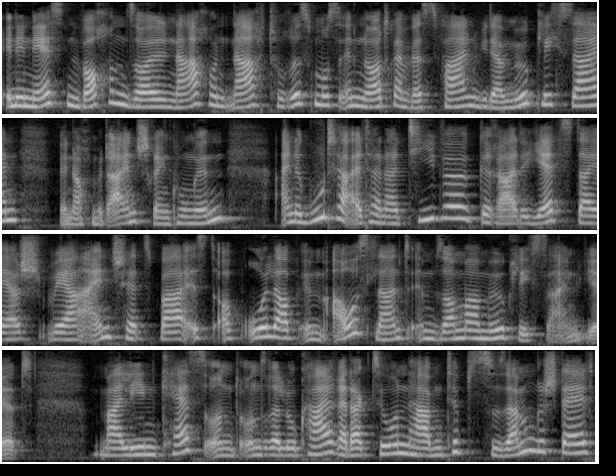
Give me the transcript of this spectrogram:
In den nächsten Wochen soll nach und nach Tourismus in Nordrhein-Westfalen wieder möglich sein, wenn auch mit Einschränkungen. Eine gute Alternative, gerade jetzt, da ja schwer einschätzbar ist, ob Urlaub im Ausland im Sommer möglich sein wird. Marlene Kess und unsere Lokalredaktionen haben Tipps zusammengestellt,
